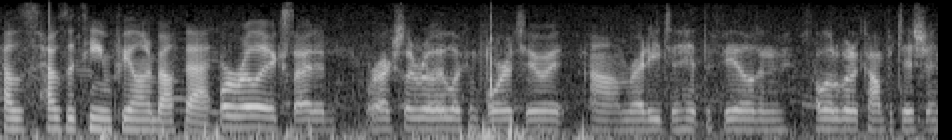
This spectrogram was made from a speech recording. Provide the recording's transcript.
How's how's the team feeling about that? We're really excited. We're actually really looking forward to it. Um, ready to hit the field and a little bit of competition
